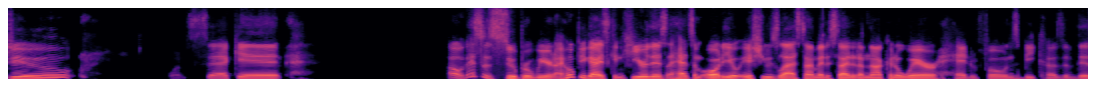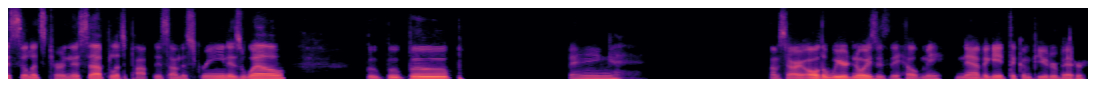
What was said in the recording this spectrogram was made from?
do. One second. Oh, this is super weird. I hope you guys can hear this. I had some audio issues last time. I decided I'm not going to wear headphones because of this. So let's turn this up. Let's pop this on the screen as well. Boop, boop, boop. Bang. I'm sorry. All the weird noises, they help me navigate the computer better.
